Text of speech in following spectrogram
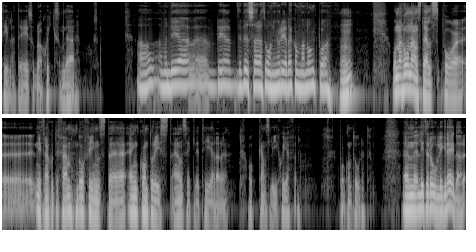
till att det är i så bra skick som det är. Också. Ja, men det, det, det visar att ordning och reda kommer man långt på. Mm. Och när hon anställs på eh, 1975, då finns det en kontorist, en sekreterare och kanslichefen på kontoret. En lite rolig grej där,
